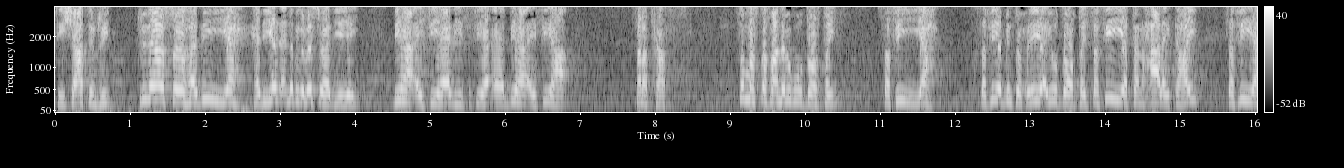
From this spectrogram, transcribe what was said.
fii shaatin ri ridaasoo hadiya hadiyada nabiga loo soo hadiyeeyey biha ay fii haadihi biha ay fiiha sanadkaas. Uma اstafaa nebigu uu doortay safiya safiya bintu xuyey ayuu doortay safiyatan xaalay tahay safiya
